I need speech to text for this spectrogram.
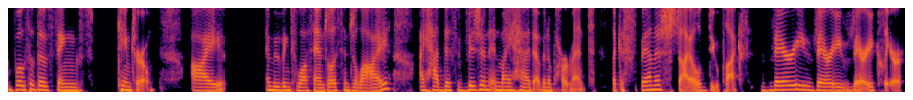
both of those things came true. I am moving to Los Angeles in July, I had this vision in my head of an apartment, like a Spanish style duplex. Very, very, very clear.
